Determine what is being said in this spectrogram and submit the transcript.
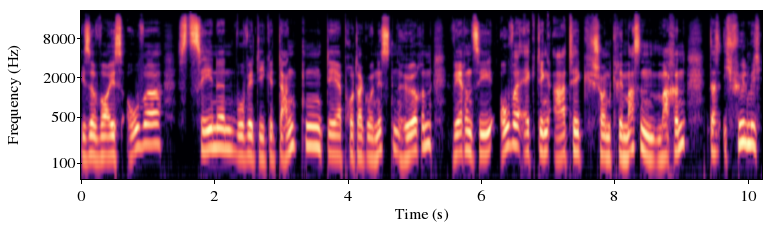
Diese Voice-Over-Szenen, wo wir die Gedanken der Protagonisten hören, während sie Overacting-artig schon Grimassen machen, dass ich fühle mich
